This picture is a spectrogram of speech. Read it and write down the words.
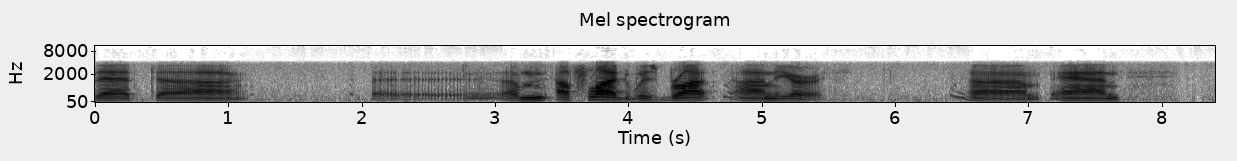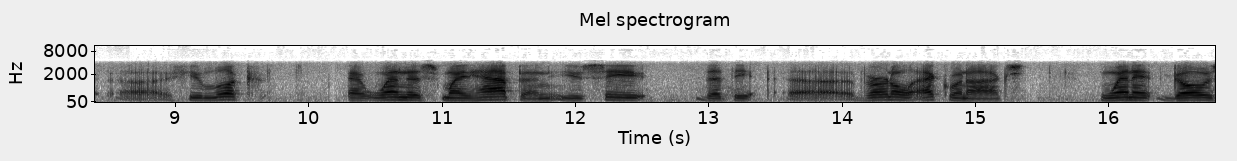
that uh, a, a, flood was brought on the earth, um, and uh, if you look at when this might happen, you see that the uh, vernal equinox, when it goes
